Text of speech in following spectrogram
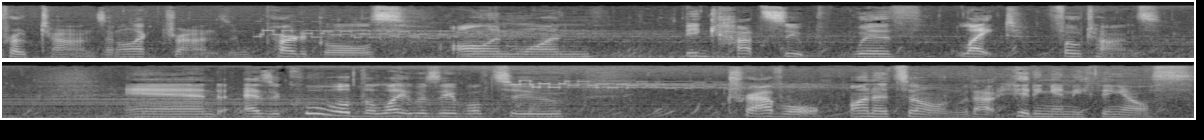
protons and electrons and particles all in one big hot soup with light, photons. And as it cooled, the light was able to travel on its own without hitting anything else.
